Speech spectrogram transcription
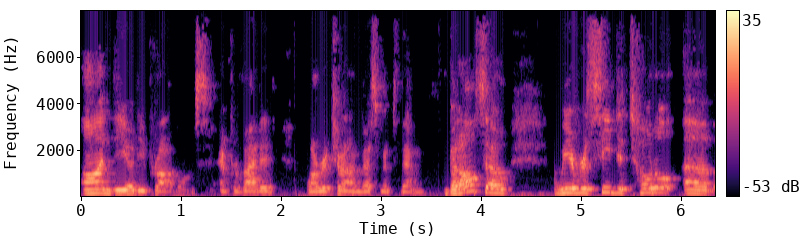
on DoD problems and provided more return on investment to them. But also, we have received a total of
